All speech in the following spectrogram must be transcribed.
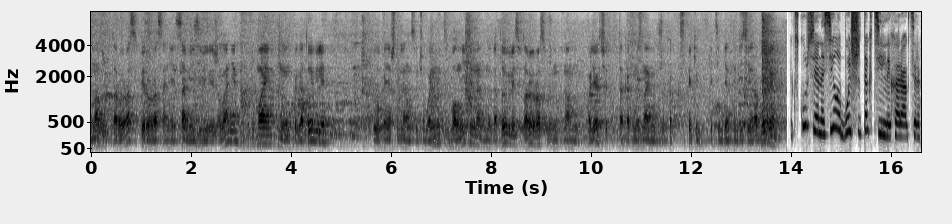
у нас уже второй раз. Первый раз они сами изъявили желание в мае, мы им приготовили. Было, конечно, для нас очень волнительно, мы готовились. Второй раз уже нам полегче, так как мы знаем уже, как, с каким контингентом детей работаем. Экскурсия носила больше тактильный характер.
